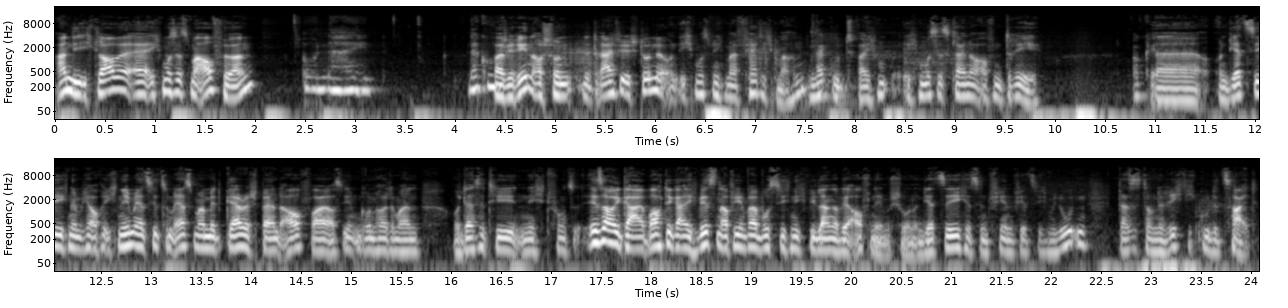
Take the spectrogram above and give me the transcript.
Andi, ich glaube, äh, ich muss jetzt mal aufhören. Oh nein. Na gut. Weil wir reden auch schon eine Dreiviertelstunde und ich muss mich mal fertig machen. Na gut. Weil ich, ich muss jetzt gleich noch auf den Dreh. Okay. Äh, und jetzt sehe ich nämlich auch, ich nehme jetzt hier zum ersten Mal mit GarageBand auf, weil aus irgendeinem Grund heute mein Audacity nicht funktioniert. Ist auch egal, braucht ihr gar nicht wissen. Auf jeden Fall wusste ich nicht, wie lange wir aufnehmen schon. Und jetzt sehe ich, es sind 44 Minuten. Das ist doch eine richtig gute Zeit.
